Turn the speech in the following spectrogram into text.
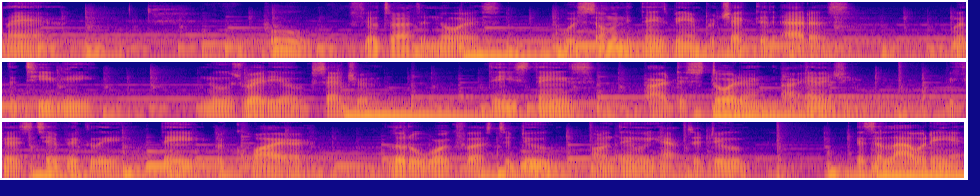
Man, whoo, filter out the noise. With so many things being projected at us, whether TV, news, radio, etc., these things are distorting our energy because typically they require little work for us to do. Only thing we have to do is allow it in.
